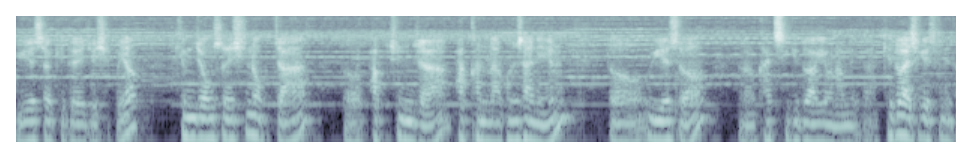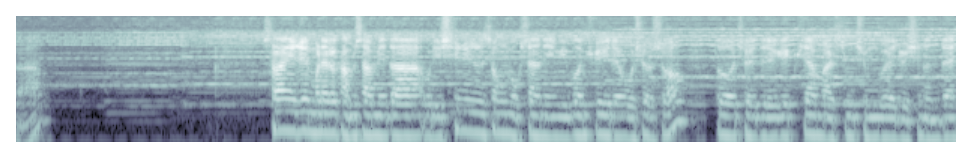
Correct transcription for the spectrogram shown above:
위해서 기도해 주시고요. 김종순 신옥자, 또 박춘자, 박한나 권사님 또 위해서 어, 같이 기도하기 원합니다. 기도하시겠습니다. 사랑해 주신 은혜를 감사합니다. 우리 신윤성 목사님 이번 주일에 오셔서 또 저희들에게 귀한 말씀 증거해 주시는데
